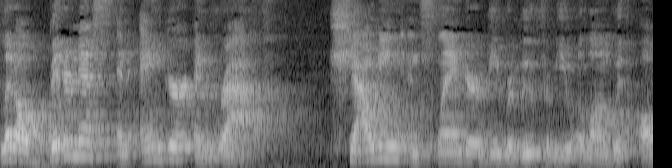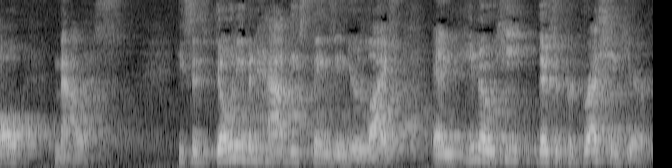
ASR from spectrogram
Let all bitterness and anger and wrath, shouting and slander be removed from you, along with all malice. He says, Don't even have these things in your life. And, you know, he, there's a progression here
